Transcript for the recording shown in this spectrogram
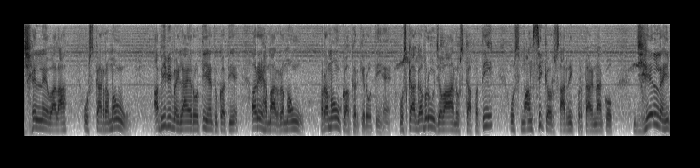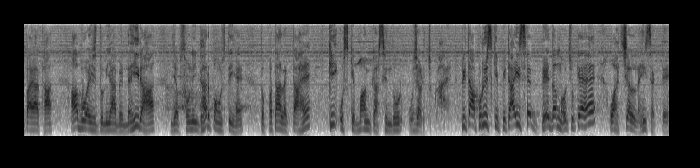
झेलने वाला उसका रमऊ। अभी भी महिलाएँ रोती हैं तो कहती हैं, अरे, हमार रमऊ रमऊ कह करके रोती हैं। उसका गबरू जवान, उसका पति उस मानसिक और शारीरिक प्रताड़ना को झेल नहीं पाया था। अब वह इस दुनिया में नहीं रहा। जब सोनी घर पहुँचती हैं तो पता लगता है कि उसके मांग का सिंदूर उजड़ चुका है। पिता पुलिस की पिटाई से बेदम हो चुके हैं। वह चल नहीं सकते।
